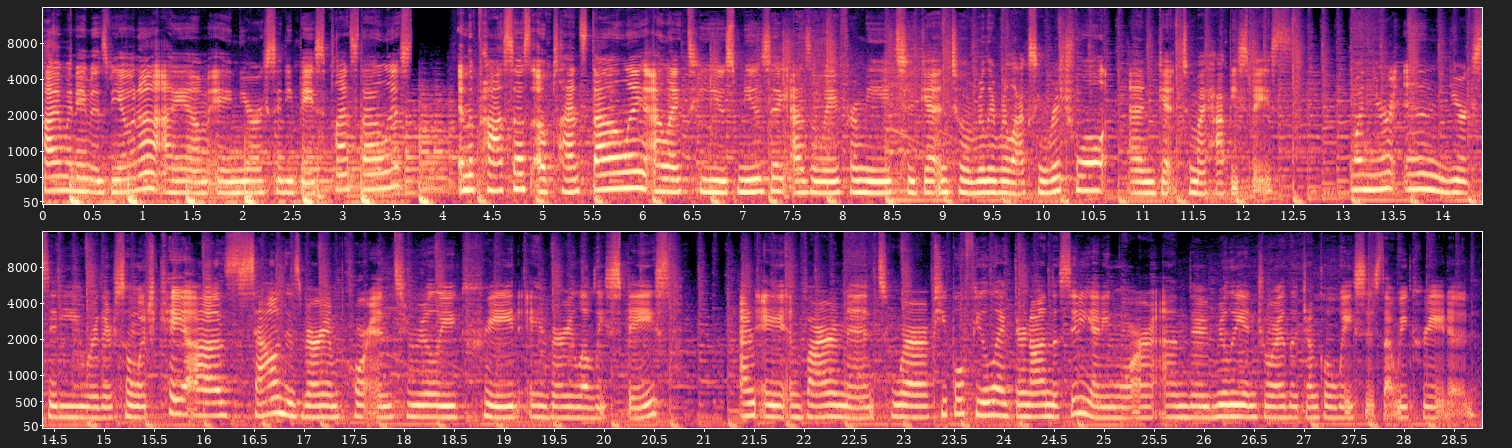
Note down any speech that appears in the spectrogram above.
Hi, my name is Vionna. I am a New York City-based plant stylist. In the process of plant styling, I like to use music as a way for me to get into a really relaxing ritual and get to my happy space. When you're in New York City where there's so much chaos, sound is very important to really create a very lovely space and a environment where people feel like they're not in the city anymore and they really enjoy the jungle oasis that we created.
